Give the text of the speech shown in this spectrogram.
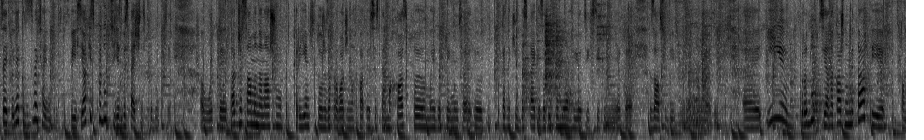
це як- звичайний процес. Є якість продукції, є безпечність продукції. От е, так же само на нашому підприємстві теж запроваджена система ХАСП. Ми дотримуємося е, показників безпеки за допомогою цих всіх е, засобів мероприятій. Е, І продукція на кожному етапі там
